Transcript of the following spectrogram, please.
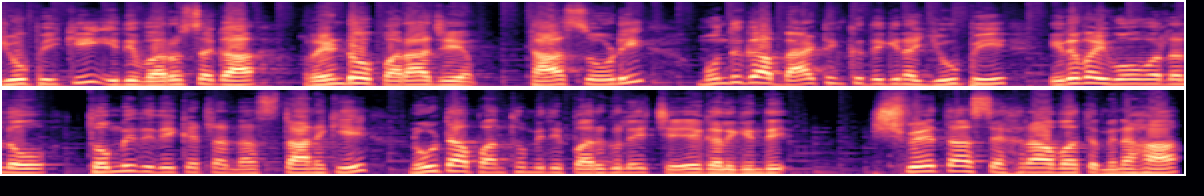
యూపీకి ఇది వరుసగా రెండో పరాజయం. టాస్ ఓడి ముందుగా బ్యాటింగ్కు దిగిన యూపీ ఇరవై ఓవర్లలో తొమ్మిది వికెట్ల నష్టానికి నూట పంతొమ్మిది పరుగులే చేయగలిగింది. శ్వేతా సెహ్రావత్ మినహా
